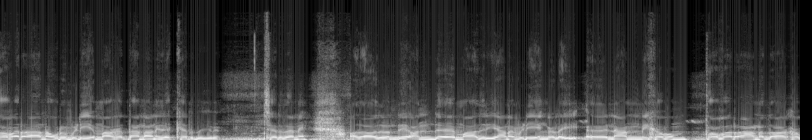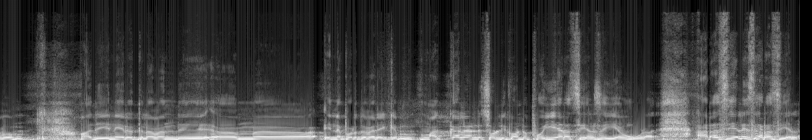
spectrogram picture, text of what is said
தவறான ஒரு விடயமாகத்தான் நான் இதை கருதுகிறேன். சரிதானே? அதாவது வந்து அந்த மாதிரியான விடயங்களை நான் மிகவும் தவறானதாகவும் அதே நேரத்தில் வந்து என்னை பொறுத்த வரைக்கும் மக்கள் என்று சொல்லிக்கொண்டு பொய் அரசியல் செய்யவும் கூடாது. அரசியல் இஸ் அரசியல்.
